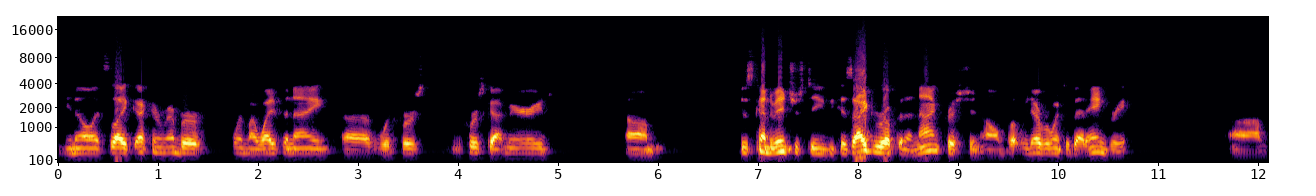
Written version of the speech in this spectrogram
you know, it's like I can remember when my wife and I uh, would first first got married. Um, it was kind of interesting because I grew up in a non-Christian home, but we never went to bed angry. Um,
